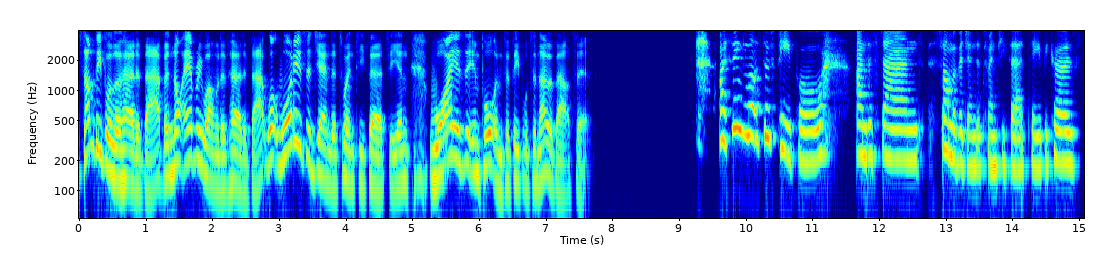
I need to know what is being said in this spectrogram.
some people have heard of that, but not everyone would have heard of that. What what is Agenda 2030 and why is it important for people to know about it? I think lots of people understand some of Agenda 2030 because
